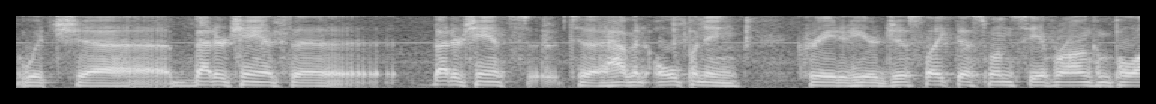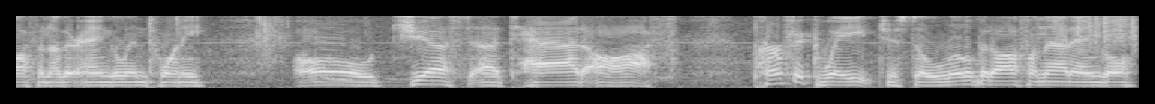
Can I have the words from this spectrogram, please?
which uh, better chance uh, better chance to have an opening created here just like this one. See if Ron can pull off another angle in 20 oh just a tad off. Perfect weight just a little bit off on that angle.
